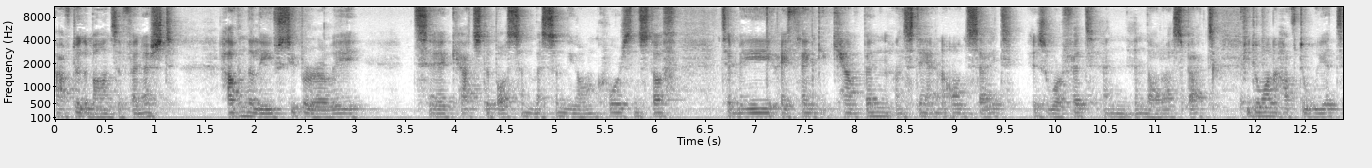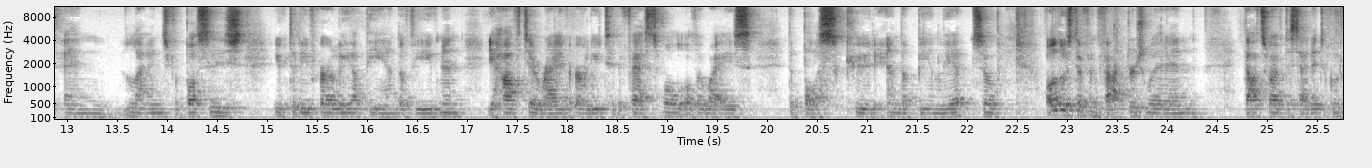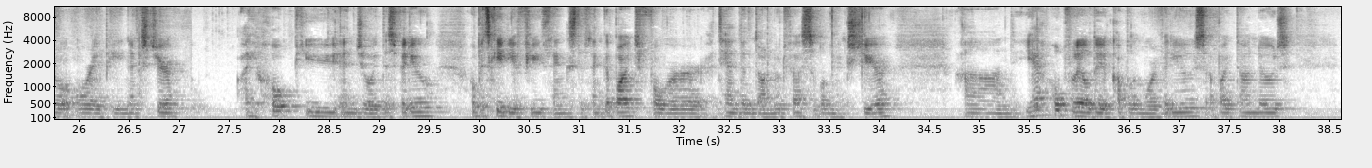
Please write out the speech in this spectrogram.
after the bands have finished, having to leave super early to catch the bus and missing the encores and stuff. To me, I think camping and staying on site is worth it in, in that aspect. If you don't want to have to wait in lines for buses, you have to leave early at the end of the evening. You have to arrive early to the festival, otherwise the bus could end up being late. So all those different factors went in that's why I've decided to go to RIP next year. I hope you enjoyed this video. Hope it's gave you a few things to think about for attending Download Festival next year. And yeah, hopefully I'll do a couple of more videos about Download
